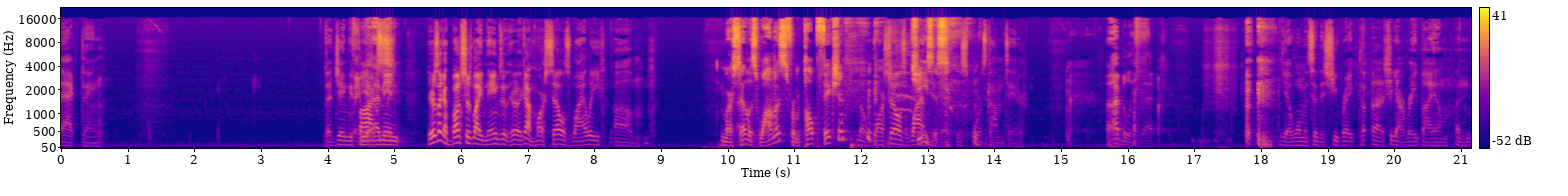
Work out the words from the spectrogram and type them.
act thing. That Jamie Wait, Foxx. I mean, there's like a bunch of like names in there. They got Marcellus Wiley. Um, Marcellus Wallace from Pulp Fiction. no, Marcellus Wiley, Jesus. the, the sports commentator. I believe that. Yeah, a woman said that she raped. Uh, she got raped by him in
